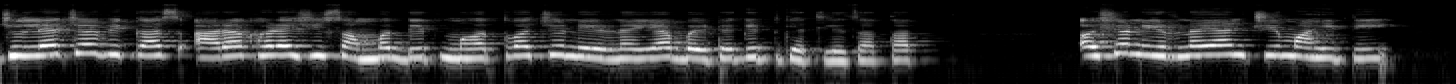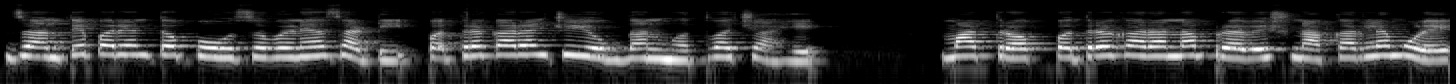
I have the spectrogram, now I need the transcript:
जिल्ह्याच्या विकास आराखड्याशी संबंधित महत्त्वाचे निर्णय या बैठकीत घेतले जातात. अशा निर्णयांची माहिती जनतेपर्यंत पोहोचवण्यासाठी पत्रकारांचे योगदान महत्त्वाचे आहे. मात्र पत्रकारांना प्रवेश नाकारल्यामुळे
